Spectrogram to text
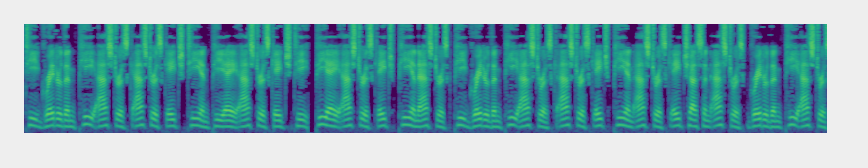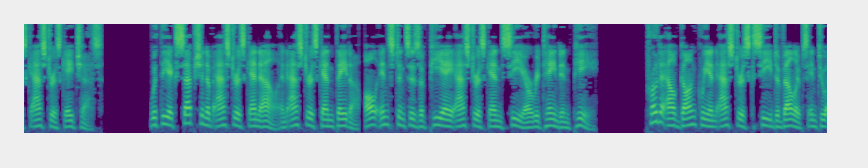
*T greater than P *HT and Pa *HT, Pa *HP and *P greater than P *HP and *HS and greater than P *HS. With the exception of NL and N theta, all instances of Pa NC are retained in P. Proto-Algonquian c develops into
